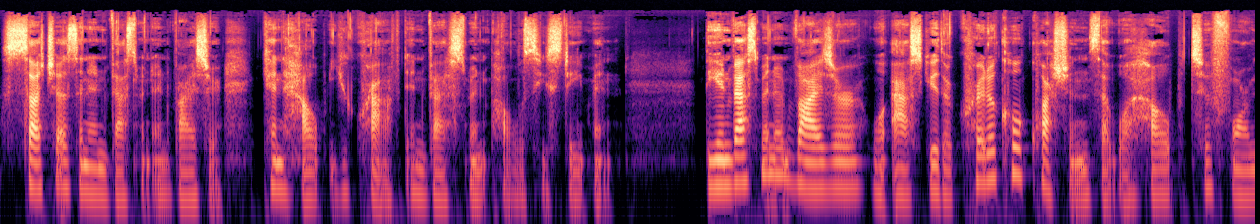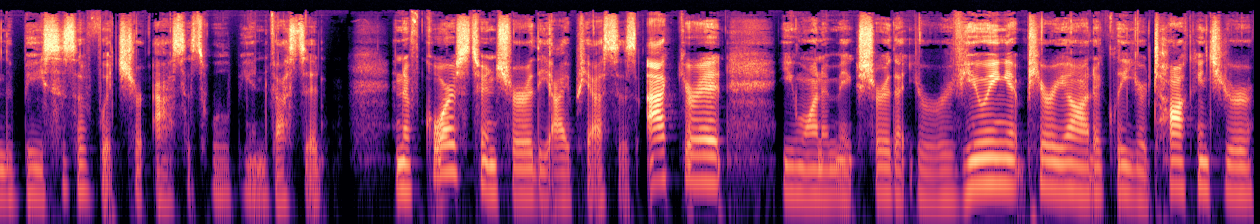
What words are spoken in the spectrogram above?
such as an investment advisor, can help you craft investment policy statement. The investment advisor will ask you the critical questions that will help to form the basis of which your assets will be invested. And of course, to ensure the IPS is accurate, you want to make sure that you're reviewing it periodically. You're talking to your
